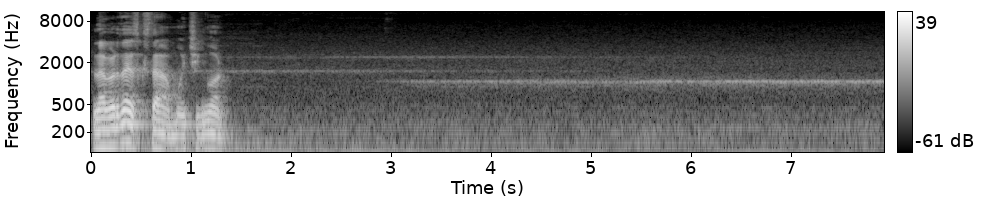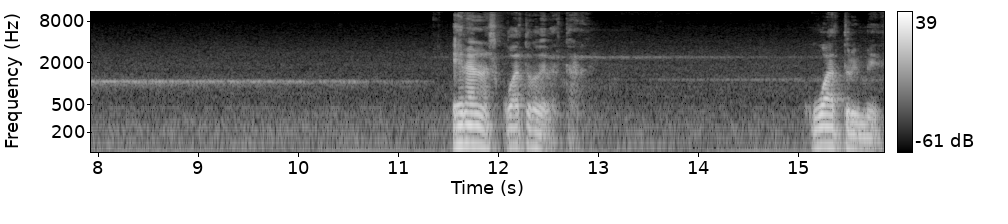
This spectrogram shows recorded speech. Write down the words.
La verdad es que estaba muy chingón. Eran las 4 de la tarde. Cuatro y media.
